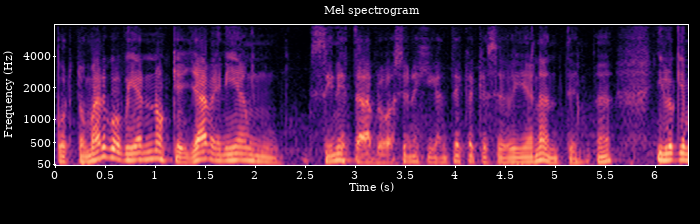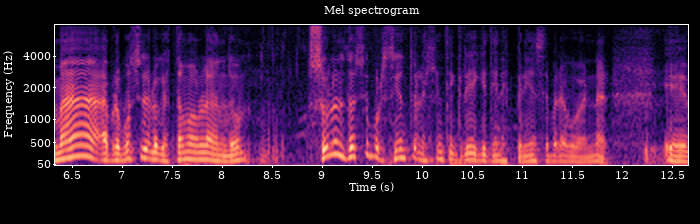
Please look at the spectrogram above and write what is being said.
por tomar gobiernos que ya venían sin estas aprobaciones gigantescas que se veían antes. ¿eh? Y lo que más, a propósito de lo que estamos hablando, solo el 12% de la gente cree que tiene experiencia para gobernar. Eh,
